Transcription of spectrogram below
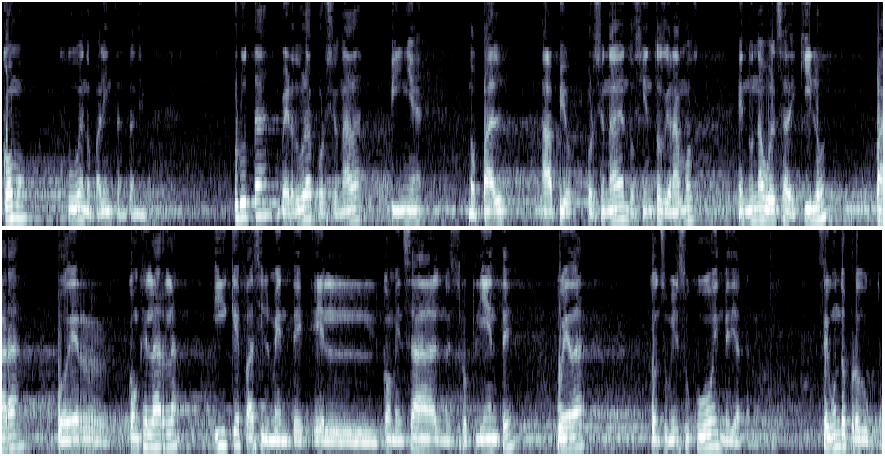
¿Cómo? Jugo de nopal instantáneo. Fruta, verdura porcionada, piña, nopal, apio, porcionada en 200 gramos en una bolsa de kilo para poder congelarla y que fácilmente el comensal, nuestro cliente, pueda consumir su jugo inmediatamente. Segundo producto,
